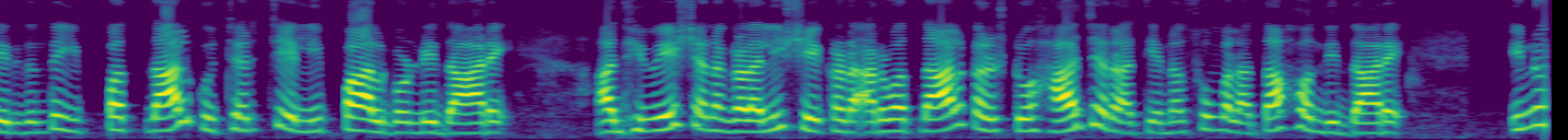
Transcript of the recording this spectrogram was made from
ಸೇರಿದಂತೆ ಇಪ್ಪತ್ನಾಲ್ಕು ಚರ್ಚೆಯಲ್ಲಿ ಪಾಲ್ಗೊಂಡಿದ್ದಾರೆ. ಅಧಿವೇಶನಗಳಲ್ಲಿ ಶೇಕಡ ಅರವತ್ನಾಲ್ಕರಷ್ಟು ಹಾಜರಾತಿಯನ್ನು ಸುಮಲತಾ ಹೊಂದಿದ್ದಾರೆ. ಇನ್ನು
